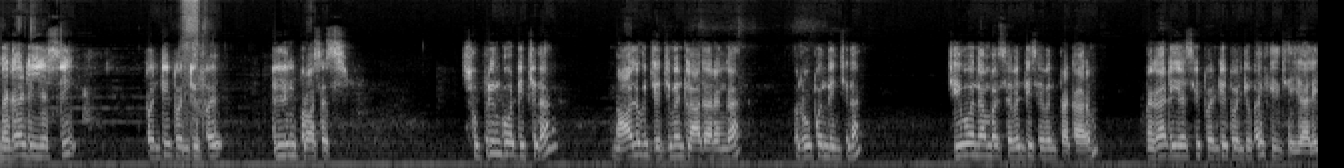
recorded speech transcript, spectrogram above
Mega DSC twenty twenty five billing process supreme court ఇచ్చిన నాలుగు జడ్జిమెంట్ల ఆధారంగా రూపొందించిన జీవో నెంబర్ సెవెంటీ సెవెన్ ప్రకారం mega DSC twenty twenty five fill చేయాలి.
